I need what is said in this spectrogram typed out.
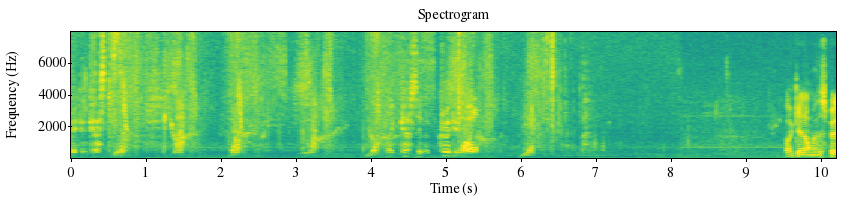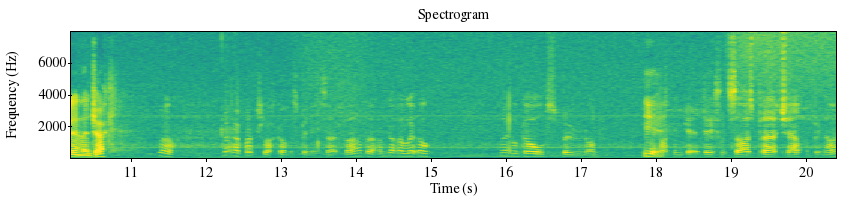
make a cast. Like casting a cricket ball. I'll get on with the spinning then, Jack. Well, not had much luck on the spinning so far, but I've got a little little gold spoon on. Yeah. If I can get a decent sized perch out, that'd be nice.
